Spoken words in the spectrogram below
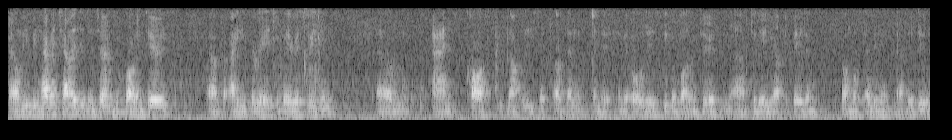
Um, we've been having challenges in terms of volunteers uh, for ID parades for various reasons, um, and cost is not least of, of, them. In the in the old days, people volunteered. Um, today, you have to pay them for almost everything that they do.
